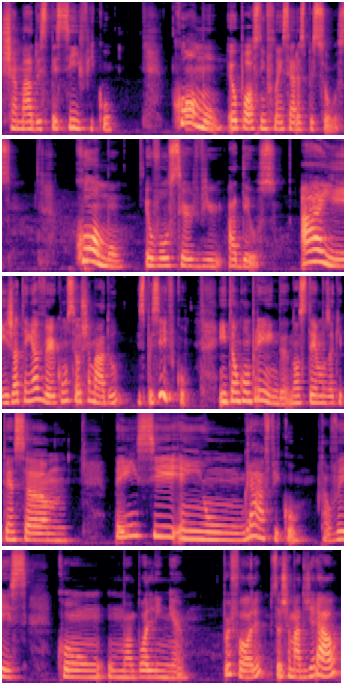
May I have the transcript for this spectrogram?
chamado específico. Como eu posso influenciar as pessoas? Como eu vou servir a Deus? Aí já tem a ver com o seu chamado específico. Então, compreenda, nós temos aqui, pensa, pense em um gráfico, talvez, com uma bolinha por fora, seu chamado geral,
